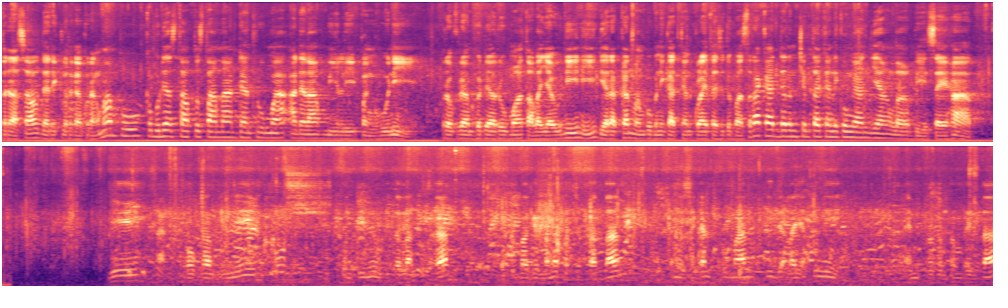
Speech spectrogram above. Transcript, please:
berasal dari keluarga kurang mampu, kemudian status tanah dan rumah adalah milik penghuni. Program bedah rumah huni ini diharapkan mampu meningkatkan kualitas hidup masyarakat dan menciptakan lingkungan yang lebih sehat. Di program ini terus kontinu kita lakukan bagaimana percepatan menyelesaikan perumahan tidak layak huni. Ini program pemerintah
